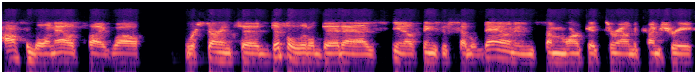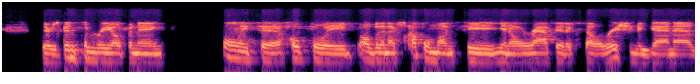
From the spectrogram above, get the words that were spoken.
possible. And now it's like, well, we're starting to dip a little bit as you know things have settled down in some markets around the country. There's been some reopening, only to hopefully over the next couple months see you know rapid acceleration again as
